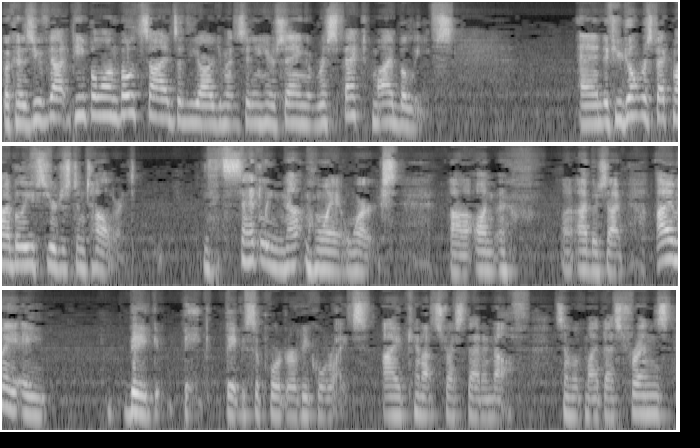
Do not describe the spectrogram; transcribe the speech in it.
Because you've got people on both sides of the argument sitting here saying, respect my beliefs. And if you don't respect my beliefs, you're just intolerant. It's sadly not the way it works uh, on, on either side. I'm a, a big, big, big supporter of equal rights. I cannot stress that enough. Some of my best friends,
